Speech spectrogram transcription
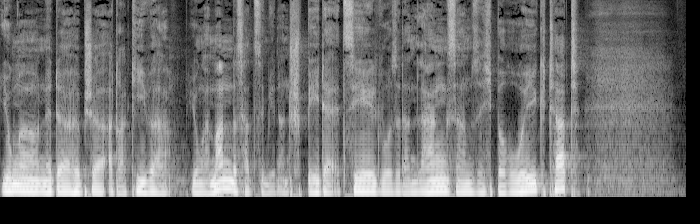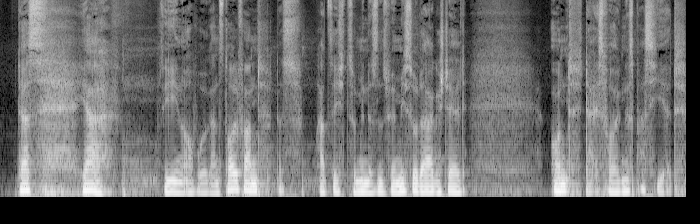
junger, netter, hübscher, attraktiver junger Mann. Das hat sie mir dann später erzählt, wo sie dann langsam sich beruhigt hat, dass, ja, sie ihn auch wohl ganz toll fand. Das hat sich zumindest für mich so dargestellt. Und da ist Folgendes passiert.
